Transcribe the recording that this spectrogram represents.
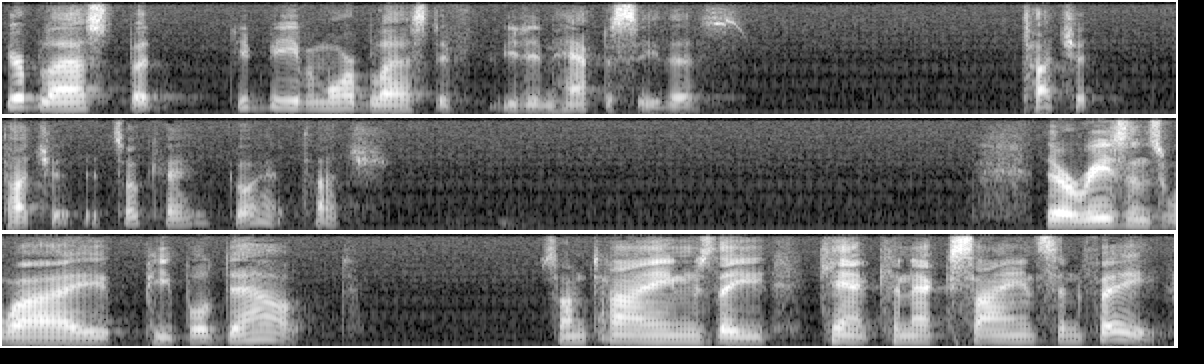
You're blessed, but you'd be even more blessed if you didn't have to see this. Touch it. Touch it. It's okay. Go ahead, touch. There are reasons why people doubt. Sometimes they can't connect science and faith.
